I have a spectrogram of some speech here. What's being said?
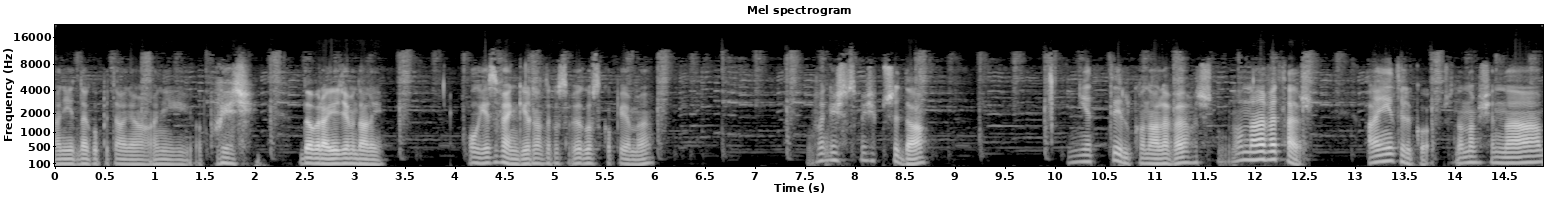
Ani jednego pytania, ani odpowiedzi. Dobra, jedziemy dalej. O, jest węgiel, dlatego sobie go skopiemy. Węgiel się w sumie się przyda. Nie tylko na lewę, choć no na lewę też. Ale nie tylko. Przyda nam się na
